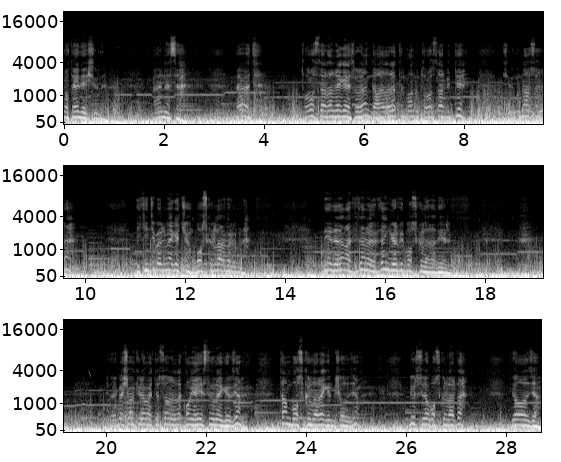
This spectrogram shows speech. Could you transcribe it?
rotayı değiştirdi. Her neyse. Evet. Toroslardan Ege'ye sonra dağlara tırmandım. Toroslar bitti. Şimdi bundan sonra ikinci bölüme geçiyorum. Bozkırlar bölümüne. Niğde'den hafiften hafiften girdik Bozkırlara diyelim. Şöyle 5-10 kilometre sonra da Konya sınırına gireceğim. Tam Bozkırlara girmiş olacağım. Bir süre Bozkırlarda yol alacağım.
